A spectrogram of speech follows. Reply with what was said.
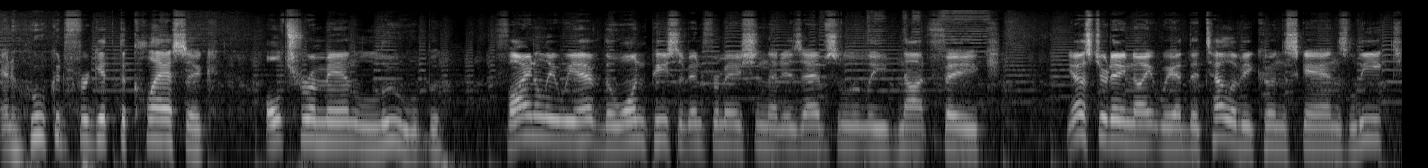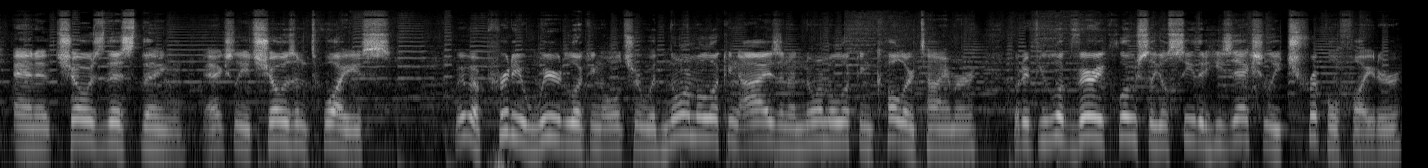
and who could forget the classic Ultraman Lube? Finally, we have the one piece of information that is absolutely not fake. Yesterday night, we had the Televikun scans leaked, and it shows this thing. Actually, it shows him twice. We have a pretty weird looking Ultra with normal looking eyes and a normal looking color timer, but if you look very closely, you'll see that he's actually triple fighter.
